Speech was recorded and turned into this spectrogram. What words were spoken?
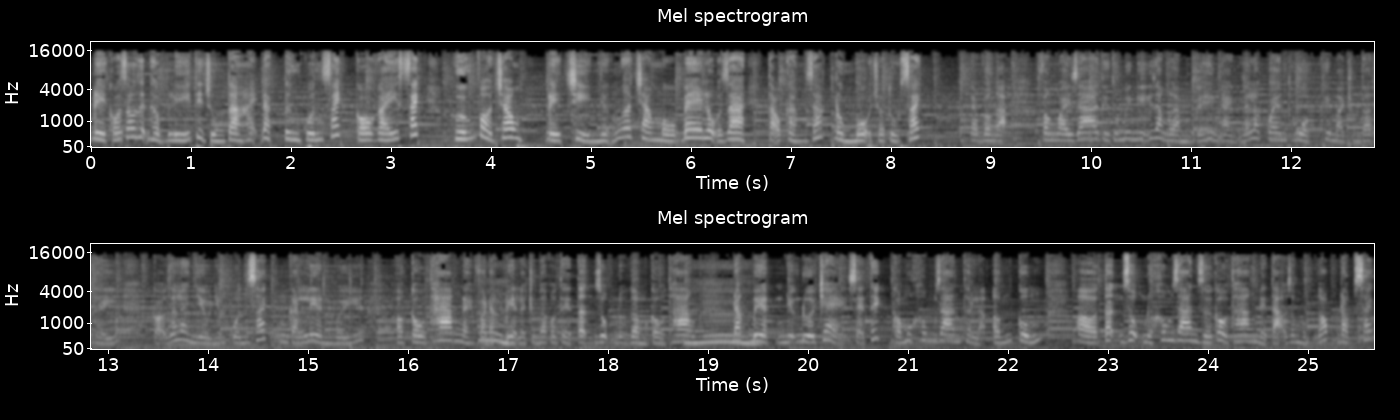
Để có giao diện hợp lý thì chúng ta hãy đặt từng cuốn sách có gáy sách hướng vào trong để chỉ những trang màu be lộ ra, tạo cảm giác đồng bộ cho tủ sách. Dạ vâng ạ. Và ngoài ra thì Thu Minh nghĩ rằng là một cái hình ảnh rất là quen thuộc khi mà chúng ta thấy có rất là nhiều những cuốn sách gắn liền với uh, cầu thang này và ừ. đặc biệt là chúng ta có thể tận dụng được gầm cầu thang. Ừ. Đặc biệt những đứa trẻ sẽ thích có một không gian thật là ấm cúng, uh, tận dụng được không gian dưới cầu thang để tạo ra một góc đọc sách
